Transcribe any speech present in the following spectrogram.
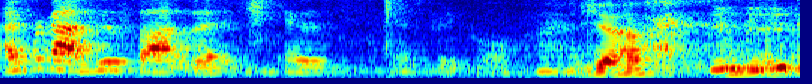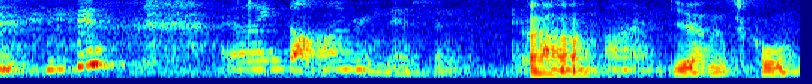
I forgot who fought, but it was it was pretty cool. Yeah. I like the honoriness, and it was Uh huh. fun. Yeah, that's cool.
